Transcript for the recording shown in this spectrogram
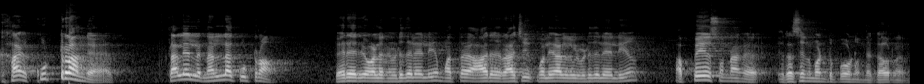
க குட்டுறாங்க தலையில் நல்லா குட்டுறான் பேரறிவாளன் விடுதலையிலையும் மற்ற ஆறு ராஜீவ் கொலையாளர்கள் விடுதலையிலையும் அப்பயே சொன்னாங்க ரெசைன் பண்ணிட்டு போகணும் இந்த கவர்னர்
